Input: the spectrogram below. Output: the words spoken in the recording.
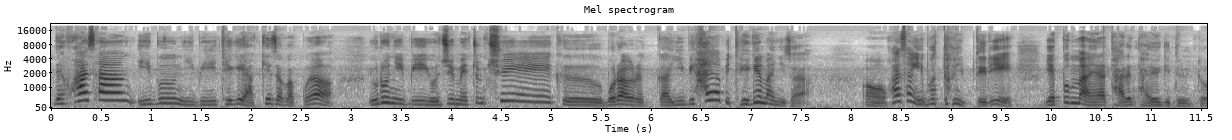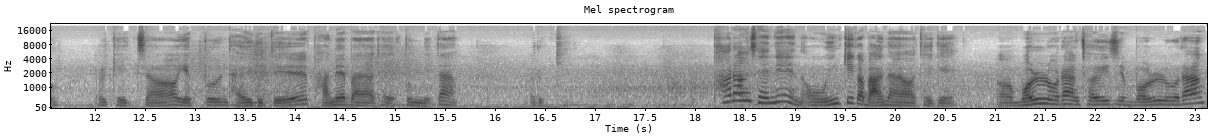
근데 화상 입은 입이 되게 약해져 갖고요. 요런 입이 요즘에 좀 추위에 그 뭐라 그럴까 입이 하엽이 되게 많이 져요. 어, 화상 입었던 잎들이 예뿐만 아니라 다른 다육이들도 이렇게 있죠. 예쁜 다육이들 밤에 봐야 더 예쁩니다. 이렇게 파랑새는 어, 인기가 많아요. 되게 어, 멀로랑 저희 집 멀로랑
